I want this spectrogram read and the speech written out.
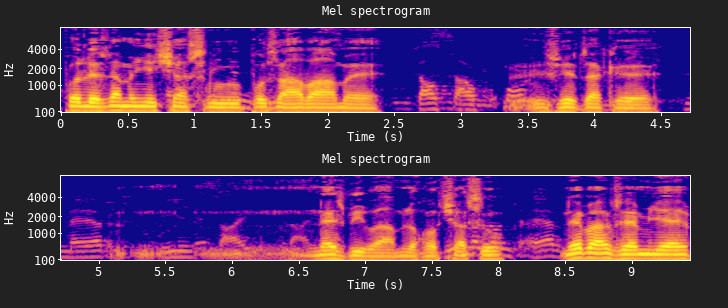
Podle znamení času poznáváme, že také nezbývá mnoho času. Neba země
